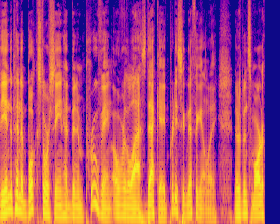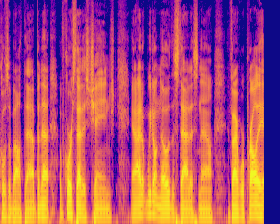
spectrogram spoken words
the independent bookstore scene had been improving over the last decade pretty significantly. There's been some articles about that, but that, of course, that has changed, and don't, we don't know the status now. In fact, we're probably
